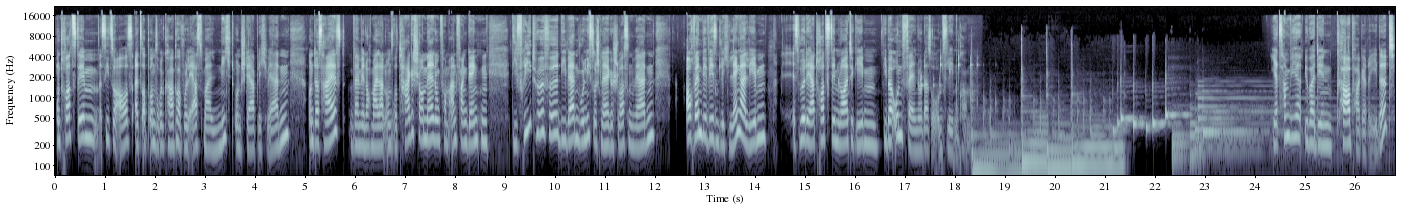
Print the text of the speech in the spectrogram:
Und trotzdem sieht so aus, als ob unsere Körper wohl erstmal nicht unsterblich werden. Und das heißt, wenn wir nochmal an unsere Tagesschau-Meldung vom Anfang denken, die Friedhöfe, die werden wohl nicht so schnell geschlossen werden. Auch wenn wir wesentlich länger leben, es würde ja trotzdem Leute geben, die bei Unfällen oder so ums Leben kommen. Jetzt haben wir über den Körper geredet,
